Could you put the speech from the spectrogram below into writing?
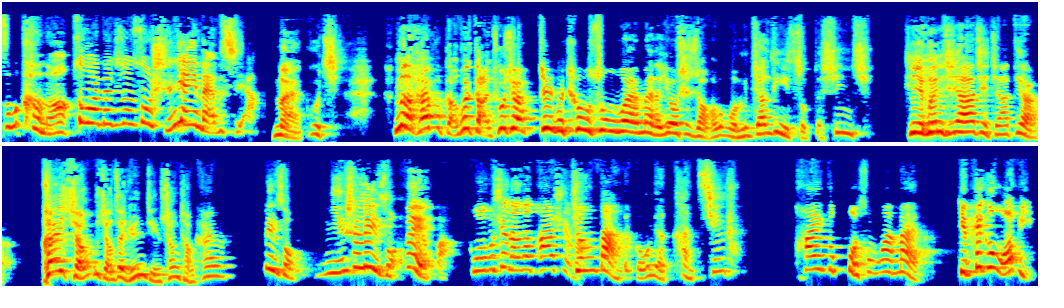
怎么可能？送外卖就算送十年也买不起啊！买不起，那还不赶快赶出去！这个臭送外卖的，要是扰了我们家厉总的心情，你们家这家店还想不想在云顶商场开了？厉总，您是厉总？废话，我不是，难道他是吗？睁大你的狗眼看清楚，他一个破送外卖的，也配跟我比？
